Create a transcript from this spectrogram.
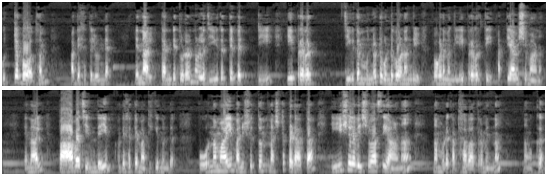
കുറ്റബോധം അദ്ദേഹത്തിലുണ്ട്. എന്നാൽ തന്റെ തുടർന്നുള്ള ജീവിതത്തെ പറ്റി ഈ പ്രവർ ജീവിതം മുന്നോട്ട് കൊണ്ടുപോകണമെങ്കിൽ പോകണമെങ്കിൽ ഈ പ്രവൃത്തി അത്യാവശ്യമാണ്. എന്നാൽ പാപചിന്തയും അദ്ദേഹത്തെ മതിക്കുന്നുണ്ട് പൂർണമായി മനുഷ്യത്വം നഷ്ടപ്പെടാത്ത ഈശ്വര വിശ്വാസിയാണ് നമ്മുടെ കഥാപാത്രം എന്ന് നമുക്ക്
